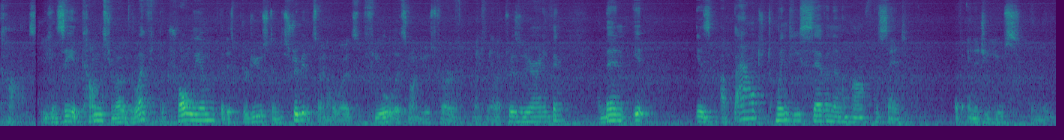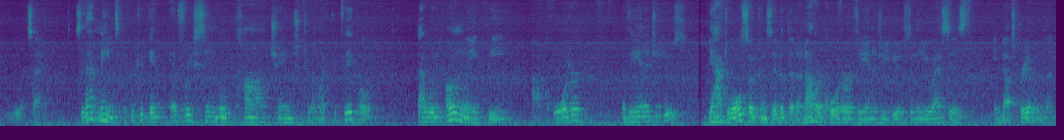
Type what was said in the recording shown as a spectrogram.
cars. You can see it comes from over the left, petroleum that is produced and distributed, so in other words, fuel, it's not used for making electricity or anything. And then it is about 27.5% of energy use in the USA. So that means if we could get every single car changed to an electric vehicle, that would only be a quarter of the energy use. You have to also consider that another quarter of the energy used in the US is industrial, and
